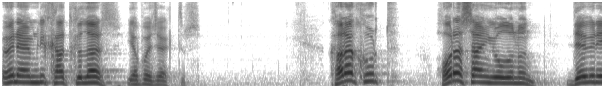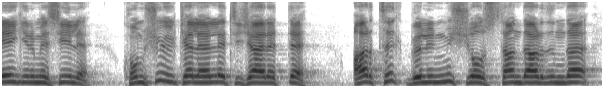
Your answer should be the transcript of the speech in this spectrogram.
önemli katkılar yapacaktır. Karakurt Horasan yolunun devreye girmesiyle komşu ülkelerle ticarette artık bölünmüş yol standardında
